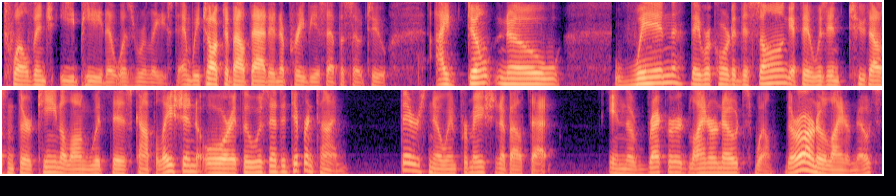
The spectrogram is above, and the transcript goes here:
12 inch EP that was released. And we talked about that in a previous episode too. I don't know when they recorded this song, if it was in 2013 along with this compilation, or if it was at a different time. There's no information about that. In the record liner notes, well, there are no liner notes.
